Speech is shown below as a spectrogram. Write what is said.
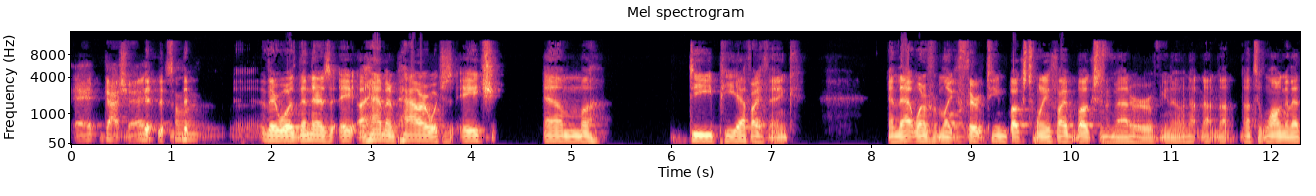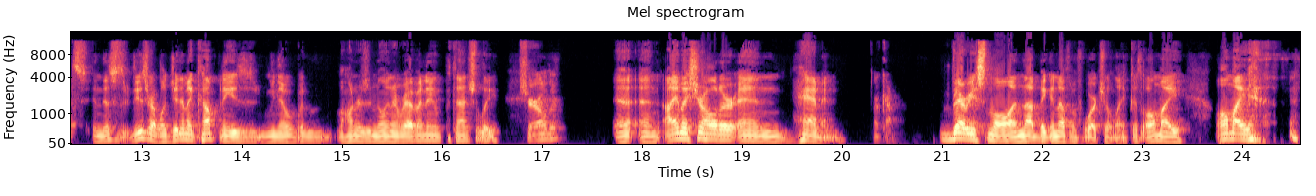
a, dash A. The, the, there was then there's a, a Hammond Power, which is HMDPF, I think and that went from like 13 bucks 25 bucks in a matter of you know not not not, not too long. And that's and this is these are legitimate companies you know with hundreds of million in revenue potentially. Shareholder? And, and i am a shareholder in hammond. Okay. Very small and not big enough unfortunately because all my all my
